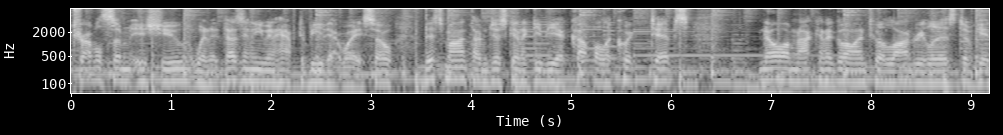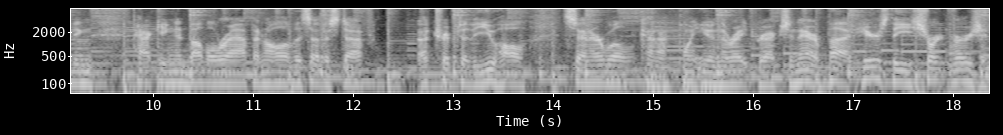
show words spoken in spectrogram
troublesome issue when it doesn't even have to be that way. So this month, I'm just going to give you a couple of quick tips. No, I'm not going to go into a laundry list of getting packing and bubble wrap and all of this other stuff a trip to the U-Haul center will kind of point you in the right direction there. But here's the short version.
